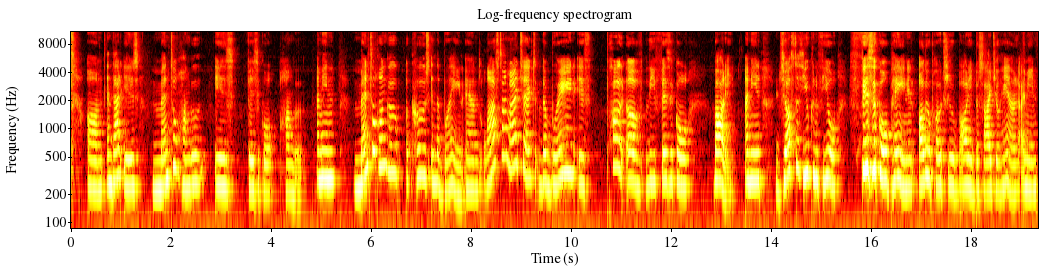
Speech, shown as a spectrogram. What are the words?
um, and that is mental hunger is physical hunger. I mean, mental hunger occurs in the brain, and last time I checked, the brain is part of the physical body. I mean, just as you can feel physical pain in other parts of your body besides your hand, I mean,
